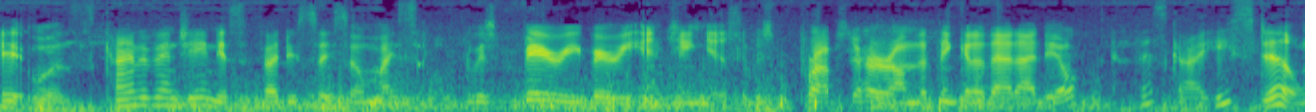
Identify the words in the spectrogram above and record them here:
It was kind of ingenious, if I do say so myself. It was very, very ingenious. It was props to her on the thinking of that idea. And this guy, he's still,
